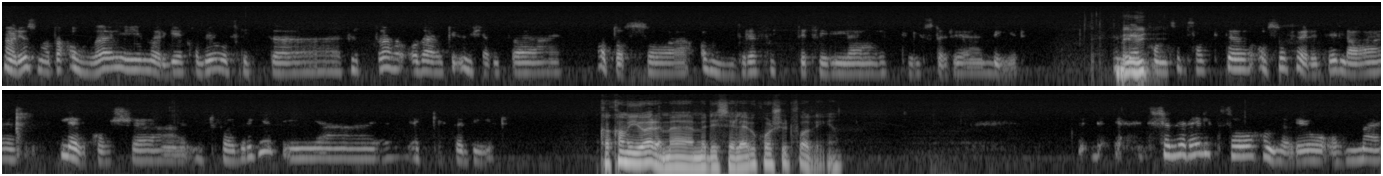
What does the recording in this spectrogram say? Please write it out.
Nå er det jo sånn at Alle i Norge kan jo fritt flytte, og det er jo ikke ukjent at også andre flytter til, til større byer. Men det kan som sagt også føre til da levekårsutfordringer i enkelte byer. Hva kan vi gjøre med, med disse levekårsutfordringene? Generelt så handler det jo om eh,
